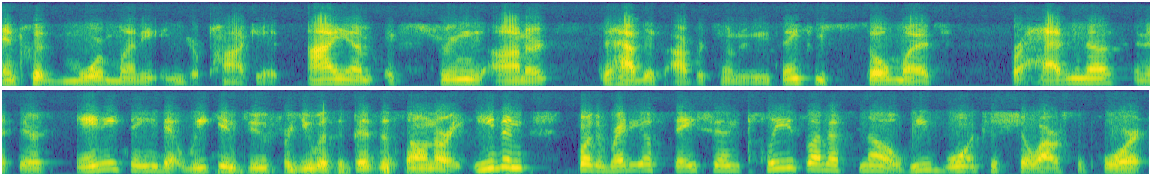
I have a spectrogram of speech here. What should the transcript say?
and put more money in your pocket. I am extremely honored to have this opportunity. Thank you so much for having us. And if there's anything that we can do for you as a business owner or even for the radio station, please let us know. We want to show our support.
